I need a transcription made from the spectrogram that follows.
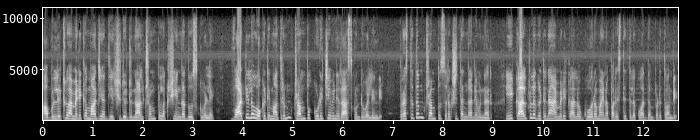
ఆ బుల్లెట్లు అమెరికా మాజీ అధ్యక్షుడు డొనాల్డ్ ట్రంప్ లక్ష్యంగా దూసుకువెళ్ళాయి వాటిలో ఒకటి మాత్రం ట్రంప్ కుడి చెవిని రాసుకుంటూ వెళ్ళింది. ప్రస్తుతం ట్రంప్ సురక్షితంగానే ఉన్నారు. ఈ కాల్పుల ఘటన అమెరికాలో ఘోరమైన పరిస్థితులకు అద్దం పడుతోంది.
